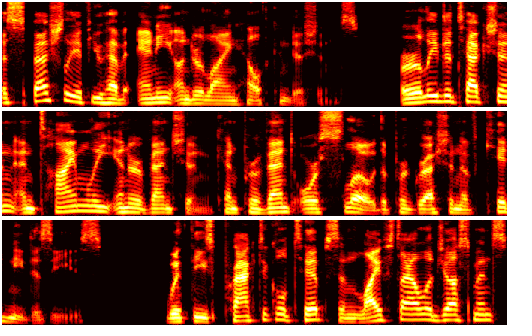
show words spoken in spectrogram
especially if you have any underlying health conditions. Early detection and timely intervention can prevent or slow the progression of kidney disease. With these practical tips and lifestyle adjustments,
